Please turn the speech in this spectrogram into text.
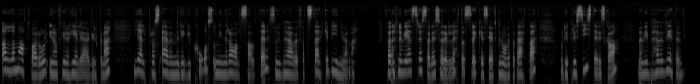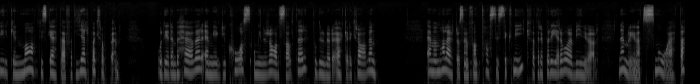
Alla matvaror i de fyra heliga grupperna hjälper oss även med det glukos och mineralsalter som vi behöver för att stärka binjurarna. För när vi är stressade så är det lätt att sträcka sig efter något att äta och det är precis det vi ska. Men vi behöver veta vilken mat vi ska äta för att hjälpa kroppen. Och det den behöver är mer glukos och mineralsalter på grund av de ökade kraven. MM har lärt oss en fantastisk teknik för att reparera våra binjurar, nämligen att småäta.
